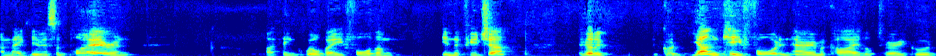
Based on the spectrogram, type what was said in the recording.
a magnificent player, and I think will be for them in the future. They've got a good young key forward in Harry McKay. Looked very good.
